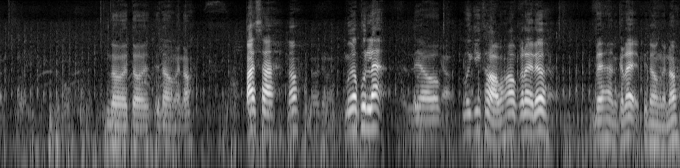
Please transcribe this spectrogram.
นสวยโดยโดยพี่น้องเอ้ยเนาะไป้าซะเนาะเดินเมื่อพุ่นแล้วเดี๋ยวเมื่อกินข้าวของเฮาก็ได้เด้อไปหันก็ได้พี่น้องกันเนาะ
